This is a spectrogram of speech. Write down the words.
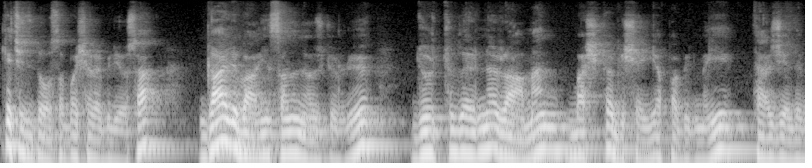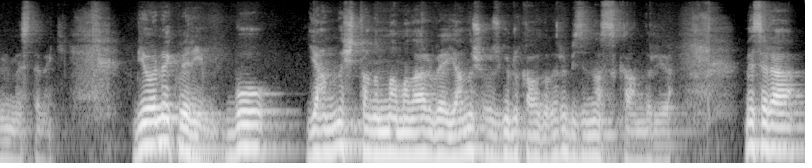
geçici de olsa başarabiliyorsa galiba insanın özgürlüğü dürtülerine rağmen başka bir şey yapabilmeyi tercih edebilmesi demek. Bir örnek vereyim. Bu yanlış tanımlamalar ve yanlış özgürlük algıları bizi nasıl kandırıyor? Mesela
